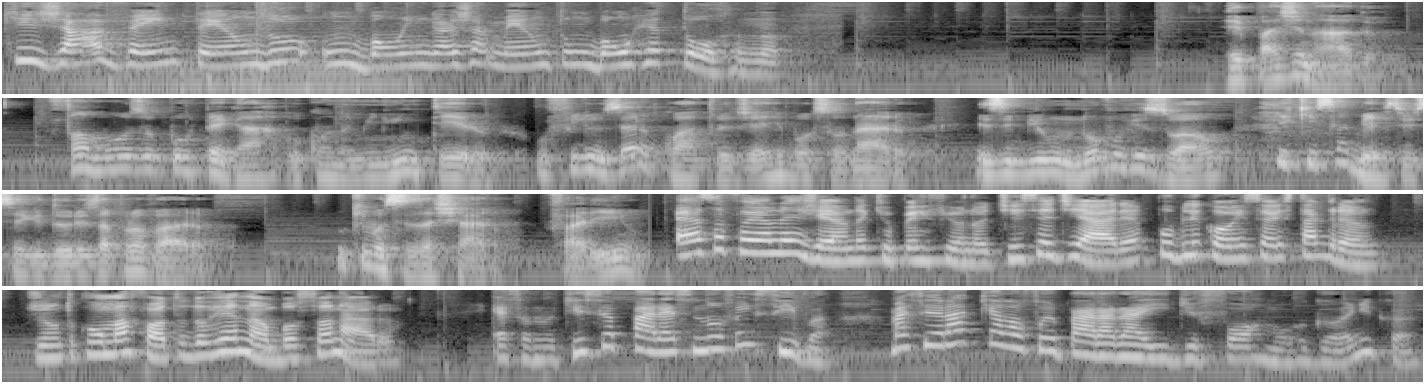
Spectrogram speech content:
que já vem tendo um bom engajamento, um bom retorno. Repaginado. Famoso por pegar o condomínio inteiro, o filho 04 de Jair Bolsonaro exibiu um novo visual e quis saber se os seguidores aprovaram. O que vocês acharam? Fariam? Essa foi a legenda que o perfil Notícia Diária publicou em seu Instagram, junto com uma foto do Renan Bolsonaro. Essa notícia parece inofensiva, mas será que ela foi parar aí de forma orgânica?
